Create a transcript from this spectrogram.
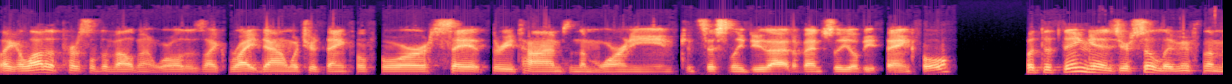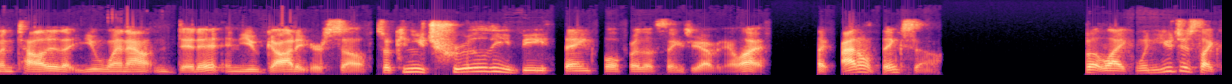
like a lot of the personal development world is like write down what you're thankful for, say it three times in the morning, consistently do that, and eventually you'll be thankful. But the thing is, you're still living from the mentality that you went out and did it and you got it yourself. So can you truly be thankful for those things you have in your life? Like I don't think so. But like when you just like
